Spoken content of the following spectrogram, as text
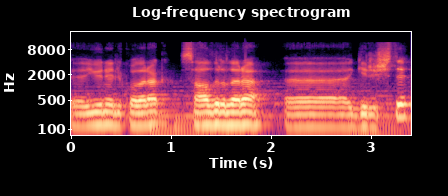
yönelik olarak saldırılara girişti.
